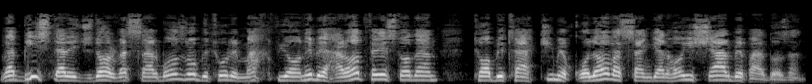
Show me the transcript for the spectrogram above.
و 20 درجدار و سرباز را به طور مخفیانه به هرات فرستادند تا به تحکیم قلا و سنگرهای شهر بپردازند.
